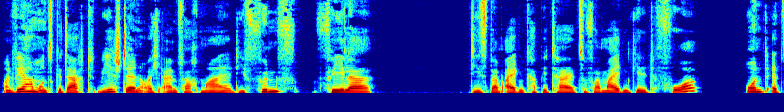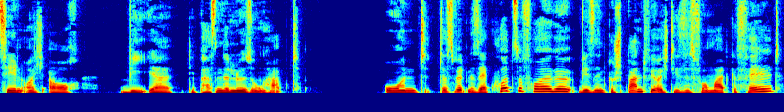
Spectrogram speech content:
Und wir haben uns gedacht, wir stellen euch einfach mal die fünf Fehler die es beim Eigenkapital zu vermeiden gilt, vor und erzählen euch auch, wie ihr die passende Lösung habt. Und das wird eine sehr kurze Folge. Wir sind gespannt, wie euch dieses Format gefällt.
